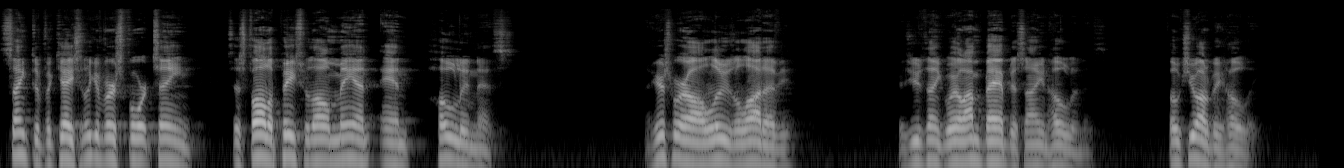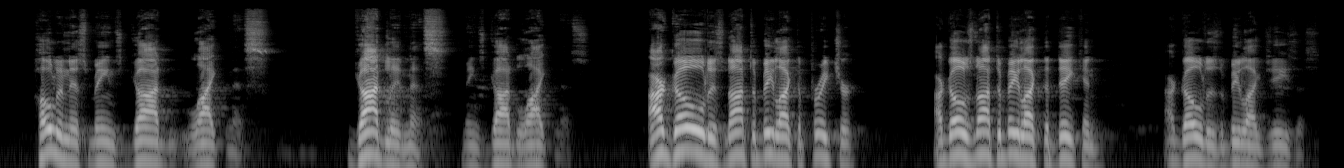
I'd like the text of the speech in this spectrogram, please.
Sanctification. Look at verse 14. It says, Follow peace with all men and holiness. Now, here's where I'll lose a lot of you. Because you think, well, I'm Baptist, I ain't holiness. Folks, you ought to be holy. Holiness means God likeness. Godliness means God likeness. Our goal is not to be like the preacher. Our goal is not to be like the deacon. Our goal is to be like Jesus.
